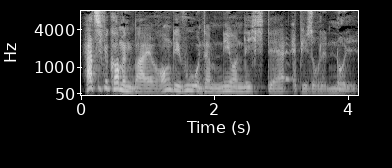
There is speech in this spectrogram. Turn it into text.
Herzlich willkommen bei Rendezvous unterm Neonlicht der Episode 0.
